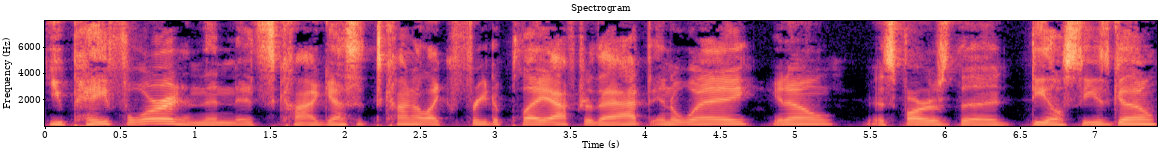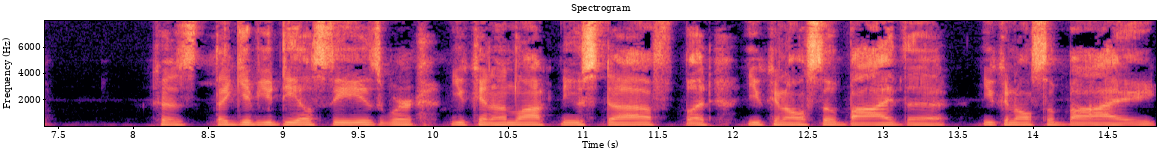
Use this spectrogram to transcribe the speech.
you pay for it and then it's kind I guess it's kind of like free to play after that in a way, you know, as far as the DLCs go. Because they give you DLCs where you can unlock new stuff, but you can also buy the you can also buy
